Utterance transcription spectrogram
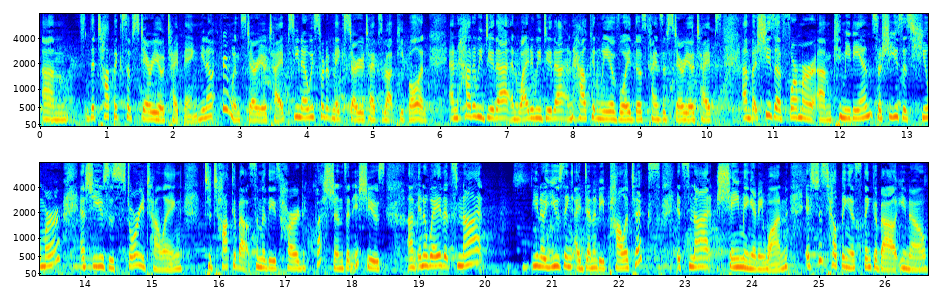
um, the topics of stereotyping. You know, everyone stereotypes. You know, we sort of make stereotypes about people, and, and how do we do that, and why do we do that, and how can we avoid those kinds of stereotypes? Um, but she's a former um, comedian, so she uses humor and she uses storytelling to talk about some of these hard questions and issues um, in a way that's not you know, using identity politics. It's not shaming anyone. It's just helping us think about, you know,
